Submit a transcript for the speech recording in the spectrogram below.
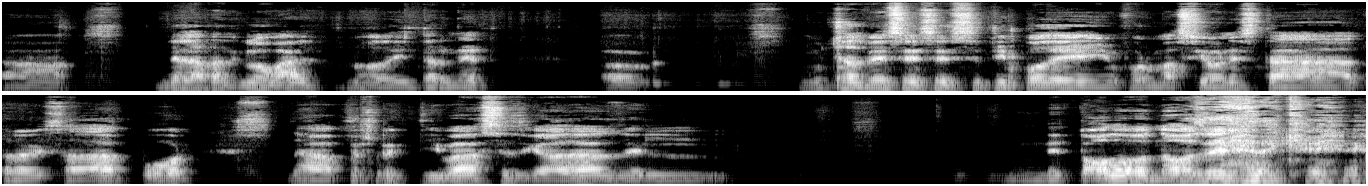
ah, de la red global, ¿no? de Internet. Ah, muchas veces ese tipo de información está atravesada por uh, perspectivas sesgadas del, de todo, ¿no? de que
